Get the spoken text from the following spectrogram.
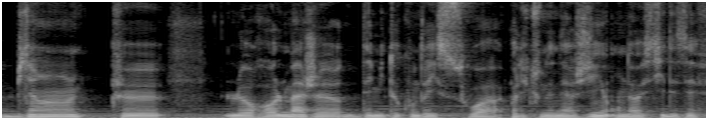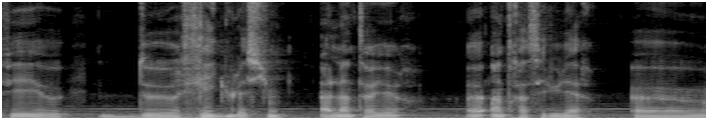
bien que le rôle majeur des mitochondries soit production d'énergie, on a aussi des effets euh, de régulation à l'intérieur euh, intracellulaire. Euh,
